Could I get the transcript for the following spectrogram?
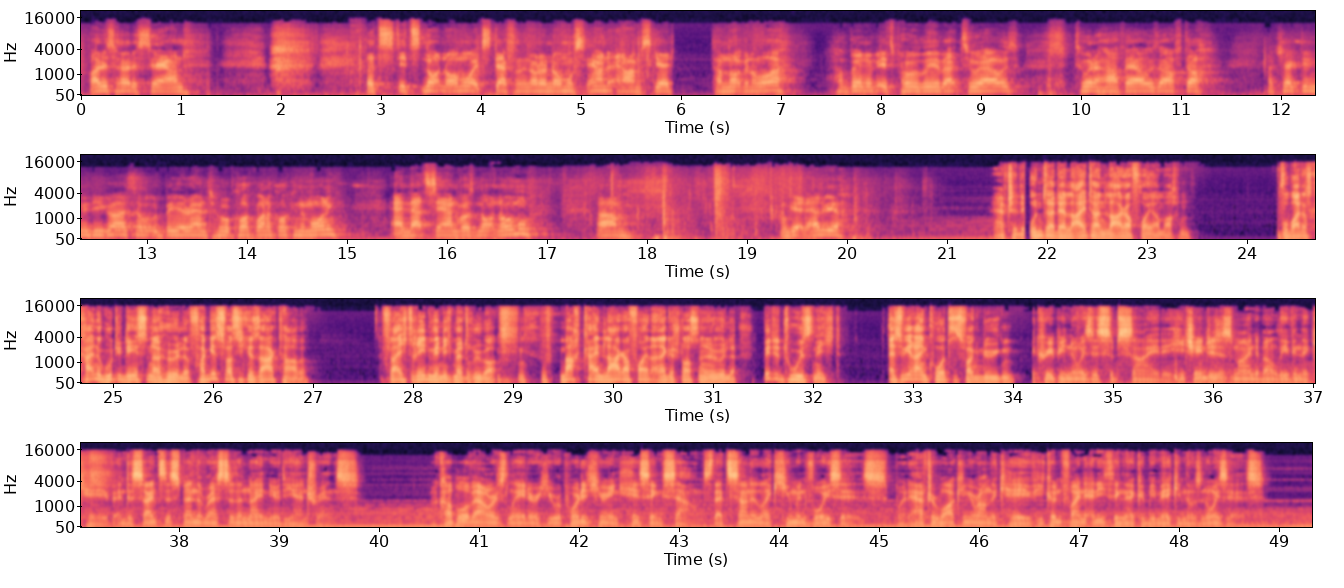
I just heard a sound. That's it's not normal. It's definitely not a normal sound and I'm scared. I'm not gonna lie. I've been it's probably about two hours, two and a half hours after I checked in with you guys, so it would be around two o'clock, one o'clock in the morning. and that sound was not normal. Um, I'm getting out of here. After the Unter der Leiter ein Lagerfeuer machen. Wobei das keine gute Idee ist in der Höhle. Vergiss, was ich gesagt habe. Vielleicht reden wir nicht mehr drüber. Mach kein Lagerfeuer in einer geschlossenen Höhle. Bitte tu es nicht. Es wäre ein kurzes Vergnügen. creepy noises subside, he changes his mind about leaving the cave and decides to spend the rest of the night near the entrance. A couple of hours later, he reported hearing hissing sounds that sounded like human voices, but after walking around the cave, he couldn't find anything that could be making those noises.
